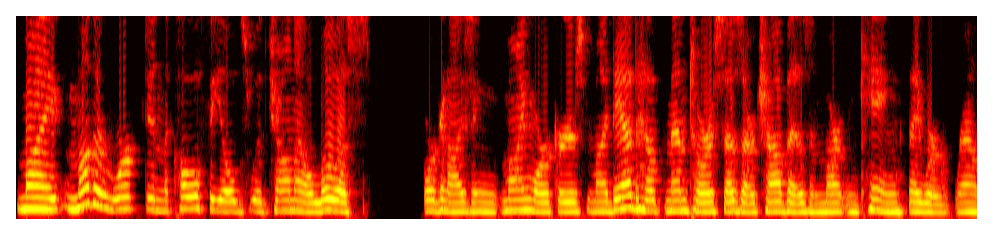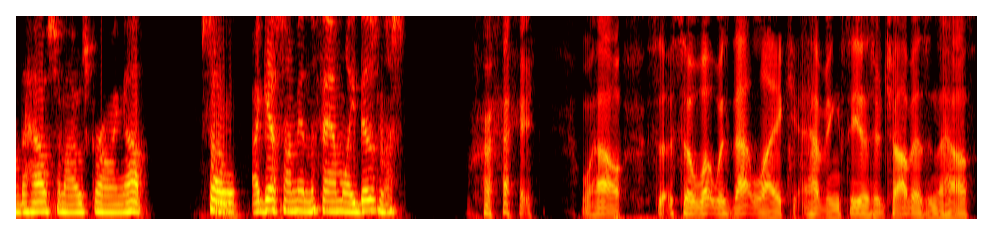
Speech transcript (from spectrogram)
My mother worked in the coal fields with John L. Lewis, organizing mine workers. My dad helped mentor Cesar Chavez and Martin King. They were around the house when I was growing up. So hmm. I guess I'm in the family business. Right. Wow. So, so what was that like having Cesar Chavez in the house?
